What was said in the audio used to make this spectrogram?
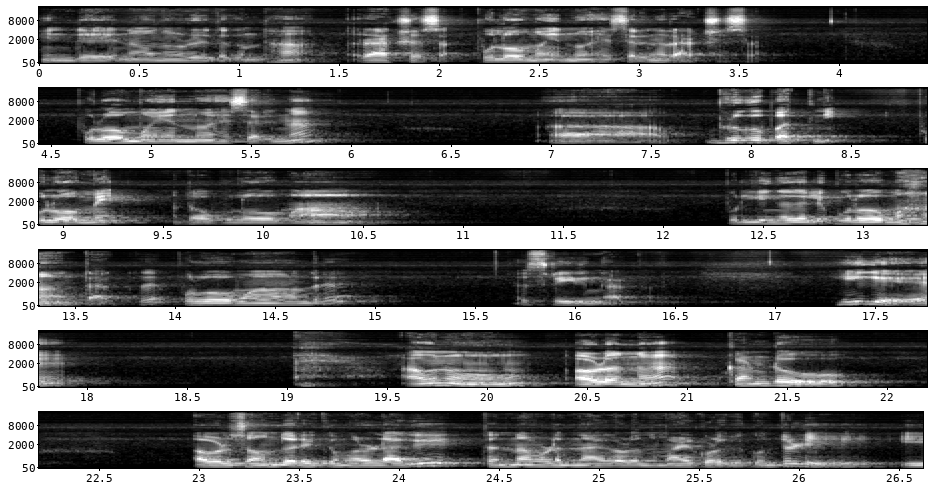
ಹಿಂದೆ ನಾವು ನೋಡಿರ್ತಕ್ಕಂತಹ ರಾಕ್ಷಸ, ಪುಲೋಮ ಎನ್ನುವ ಹೆಸರಿನ ರಾಕ್ಷಸ. ಪುಲೋಮ ಎನ್ನುವ ಹೆಸರಿನ ಭೃಗುಪತ್ನಿ ಪುಲೋಮೆ ಅಥವಾ ಪುಲೋಮ. ಪುಲ್ಲಿಂಗದಲ್ಲಿ ಪುಲೋಮ ಅಂತ ಆಗ್ತದೆ ಪುಲೋಮ ಅಂದರೆ ಸ್ತ್ರೀಲಿಂಗ ಆಗ್ತದೆ. ಹೀಗೆ ಅವನು ಅವಳನ್ನು ಕಂಡು ಅವಳ ಸೌಂದರ್ಯಕ್ಕೆ ಮರಳಾಗಿ ತನ್ನವಳನ್ನಾಗಿ ಅವಳನ್ನು ಮಾಡಿಕೊಳ್ಬೇಕು ಅಂತೇಳಿ ಈ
